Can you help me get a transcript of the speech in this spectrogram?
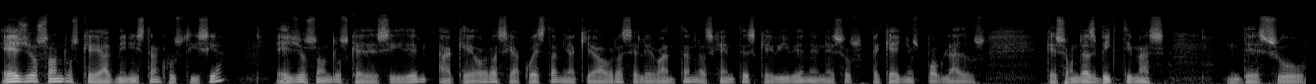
Ellos son los que administran justicia, ellos son los que deciden a qué hora se acuestan y a qué hora se levantan las gentes que viven en esos pequeños poblados que son las víctimas de su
